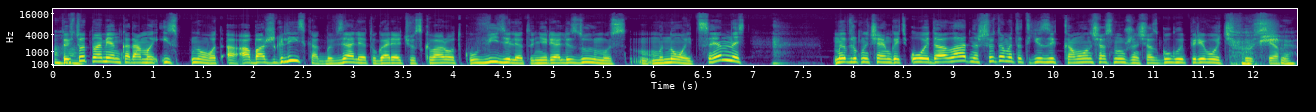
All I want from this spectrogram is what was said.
То есть Ага. тот момент, когда мы из- ну, вот, а- обожглись, как бы взяли эту горячую сковородку, увидели эту нереализуемую мной ценность, мы вдруг начинаем говорить, ой, да ладно, что там этот язык, кому он сейчас нужен? Сейчас Google переводчик у всех. Вообще.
